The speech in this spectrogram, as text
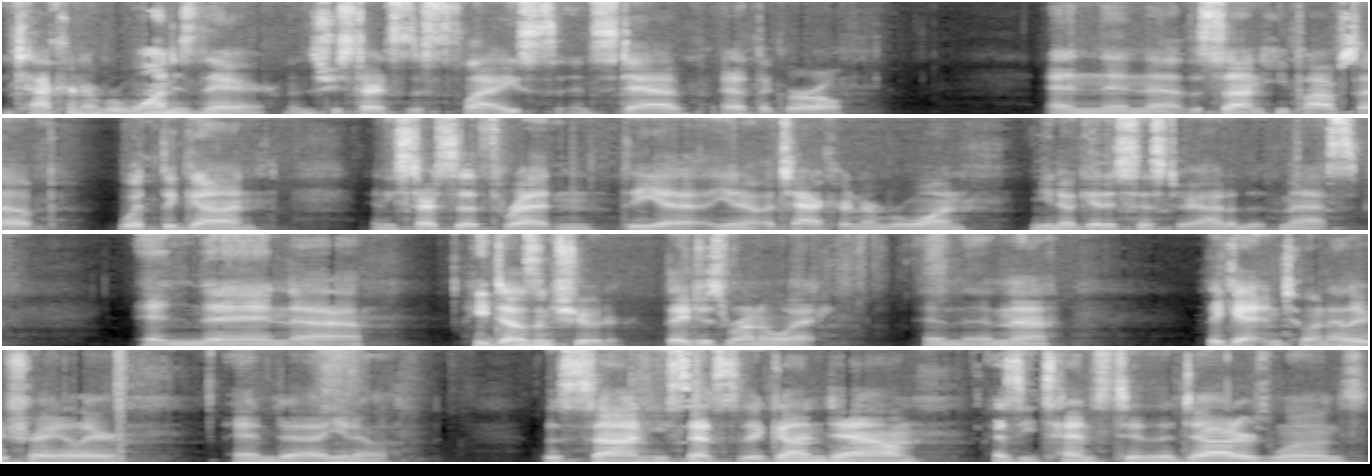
attacker number one is there. And she starts to slice and stab at the girl. And then uh, the son he pops up with the gun. And he starts to threaten the uh, you know attacker number one you know get his sister out of this mess. And then uh, he doesn't shoot her. They just run away. And then uh, they get into another trailer and uh, you know the son, he sets the gun down as he tends to the daughter's wounds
